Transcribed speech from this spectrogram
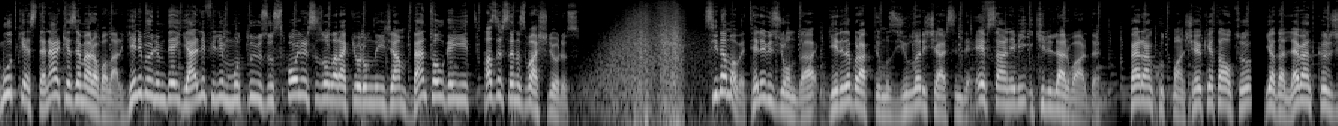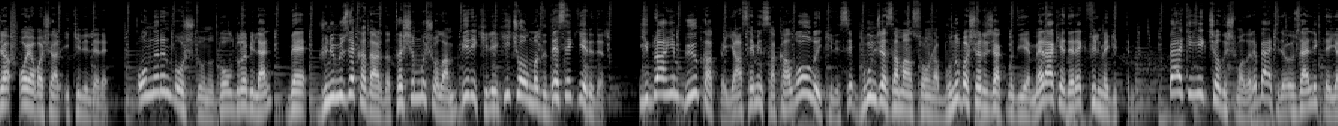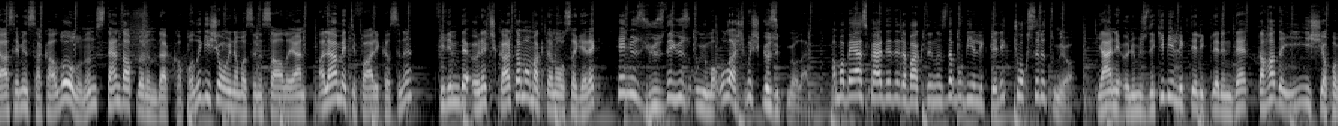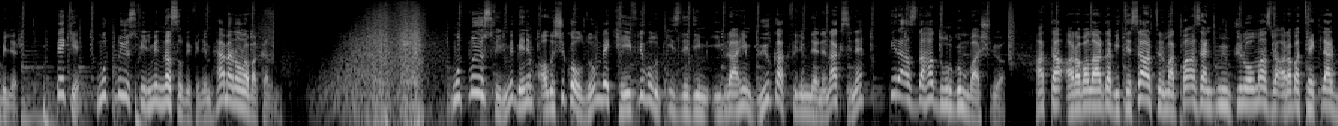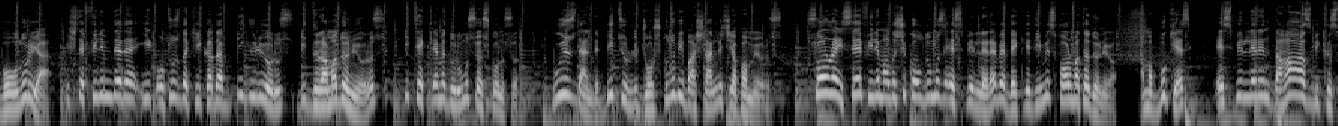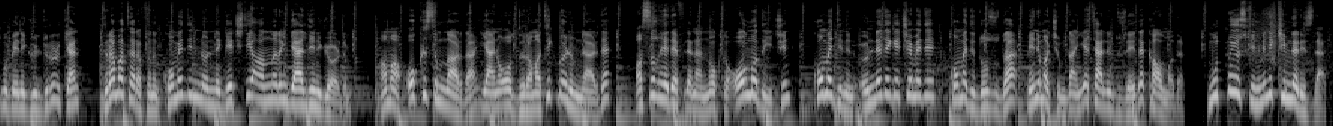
Moodcast'ten herkese merhabalar. Yeni bölümde yerli film Mutlu Yüz'ü spoilersız olarak yorumlayacağım. Ben Tolga Yiğit. Hazırsanız başlıyoruz. Sinema ve televizyonda geride bıraktığımız yıllar içerisinde efsanevi ikililer vardı. Ferhan Kutman, Şevket Altu ya da Levent Kırca, Oya Başar ikilileri. Onların boşluğunu doldurabilen ve günümüze kadar da taşınmış olan bir ikili hiç olmadı desek yeridir. İbrahim Büyükak ve Yasemin Sakallıoğlu ikilisi bunca zaman sonra bunu başaracak mı diye merak ederek filme gittim. Belki ilk çalışmaları, belki de özellikle Yasemin Sakallıoğlu'nun stand-up'larında kapalı gişe oynamasını sağlayan alameti farikasını filmde öne çıkartamamaktan olsa gerek henüz %100 uyuma ulaşmış gözükmüyorlar. Ama beyaz perdede de baktığınızda bu birliktelik çok sırıtmıyor. Yani önümüzdeki birlikteliklerinde daha da iyi iş yapabilir. Peki, Mutluyuz filmi nasıl bir film? Hemen ona bakalım. Mutluyuz filmi benim alışık olduğum ve keyifli bulup izlediğim İbrahim Büyükak filmlerinin aksine biraz daha durgun başlıyor. Hatta arabalarda vitesi artırmak bazen mümkün olmaz ve araba tekler boğulur ya. İşte filmde de ilk 30 dakikada bir gülüyoruz, bir drama dönüyoruz, bir tekleme durumu söz konusu. Bu yüzden de bir türlü coşkulu bir başlangıç yapamıyoruz. Sonra ise film alışık olduğumuz esprilere ve beklediğimiz formata dönüyor. Ama bu kez esprilerin daha az bir kısmı beni güldürürken drama tarafının komedinin önüne geçtiği anların geldiğini gördüm. Ama o kısımlarda yani o dramatik bölümlerde asıl hedeflenen nokta olmadığı için komedinin önüne de geçemedi, komedi dozu da benim açımdan yeterli düzeyde kalmadı. Mutluyuz filmini kimler izler?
